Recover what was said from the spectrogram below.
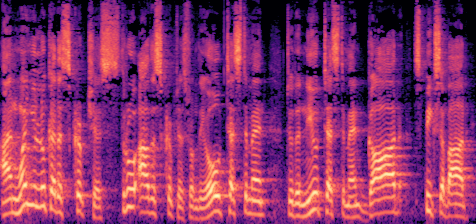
And when you look at the scriptures, throughout the scriptures, from the Old Testament to the New Testament, God speaks about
